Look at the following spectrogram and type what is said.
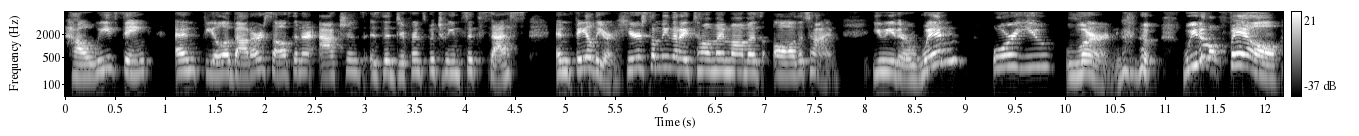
how we think and feel about ourselves and our actions is the difference between success and failure. Here's something that I tell my mamas all the time you either win or you learn. we don't fail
